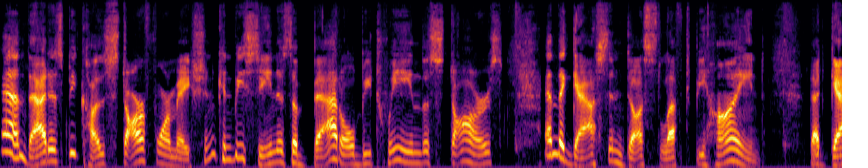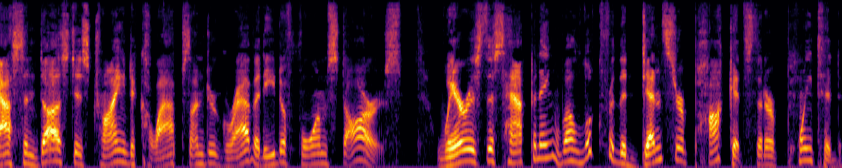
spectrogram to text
And that is because star formation can be seen as a battle between the stars and the gas and dust left behind. That gas and dust is trying to collapse under gravity to form stars. Where is this happening? Well, look for the denser pockets that are pointed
